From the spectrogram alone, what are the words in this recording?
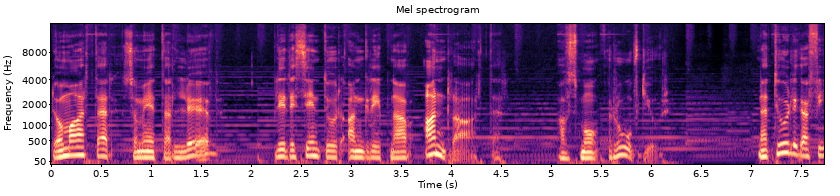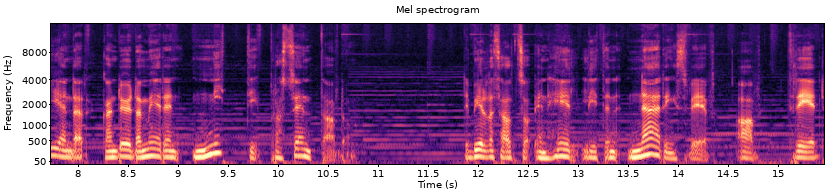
De arter som äter löv blir i sin tur angripna av andra arter, av små rovdjur. Naturliga fiender kan döda mer än 90 procent av dem. Det bildas alltså en hel liten näringsväv av träd,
